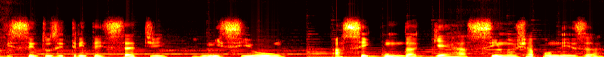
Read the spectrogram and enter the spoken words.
1937 iniciou a Segunda Guerra Sino-Japonesa.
